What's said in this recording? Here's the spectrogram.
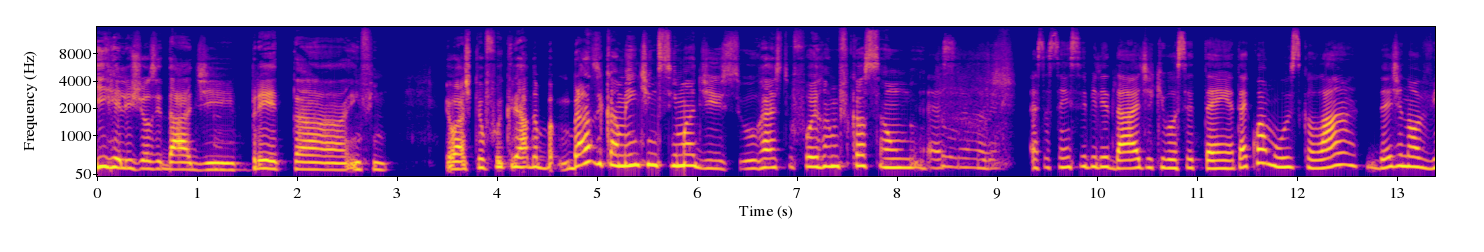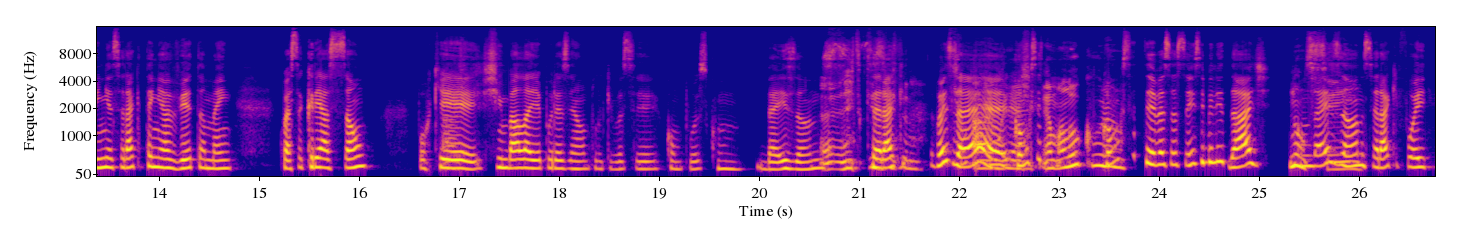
e religiosidade Uhum. preta, enfim. Eu acho que eu fui criada ba- basicamente em cima disso. O resto foi ramificação. do- Essa, essa sensibilidade que você tem, até com a música lá, desde novinha, será que tem a ver também com essa criação? Porque. Chimbalaê, por exemplo, que você compôs com 10 anos. É será que. né? Pois Ah, é. mulher, como, que você, é uma loucura. como que você teve essa sensibilidade Não com 10 sei. anos? Será que foi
